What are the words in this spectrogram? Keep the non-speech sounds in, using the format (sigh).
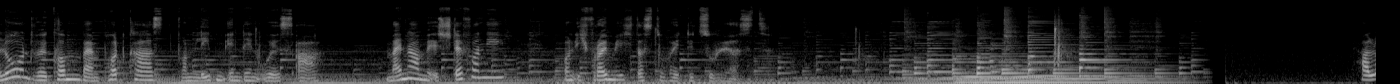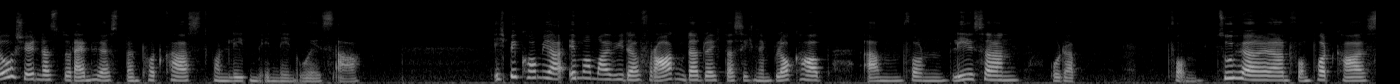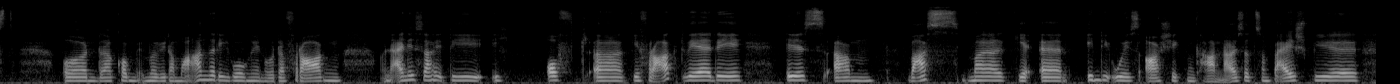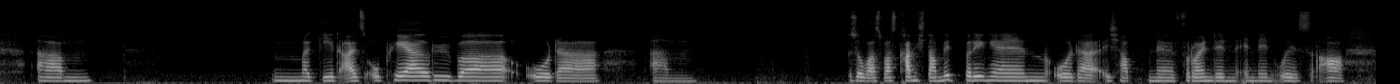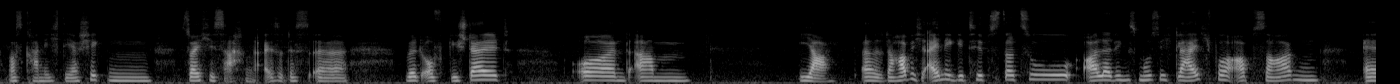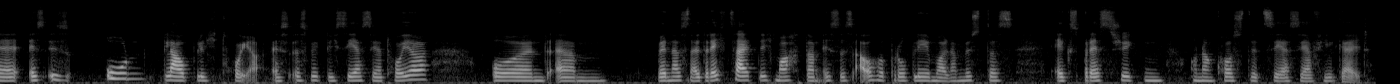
Hallo und willkommen beim Podcast von Leben in den USA. Mein Name ist Stefanie und ich freue mich, dass du heute zuhörst. Hallo, schön, dass du reinhörst beim Podcast von Leben in den USA. Ich bekomme ja immer mal wieder Fragen dadurch, dass ich einen Blog habe ähm, von Lesern oder vom Zuhörern vom Podcast und da kommen immer wieder mal Anregungen oder Fragen. Und eine Sache, die ich oft äh, gefragt werde, ist, ähm, was man äh, in die USA schicken kann. Also zum Beispiel, ähm, man geht als Au pair rüber oder ähm, sowas, was kann ich da mitbringen? Oder ich habe eine Freundin in den USA, was kann ich der schicken? Solche Sachen. Also das äh, wird oft gestellt. Und ähm, ja, äh, da habe ich einige Tipps dazu. Allerdings muss ich gleich vorab sagen, äh, es ist unglaublich teuer. Es ist wirklich sehr, sehr teuer. Und ähm, wenn es nicht rechtzeitig macht, dann ist es auch ein Problem, weil dann müsst ihr es Express schicken und dann kostet sehr, sehr viel Geld.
